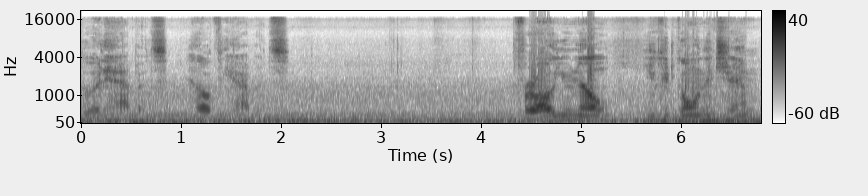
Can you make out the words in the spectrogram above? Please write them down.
Good habits, healthy habits. For all you know, you could go in the gym,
